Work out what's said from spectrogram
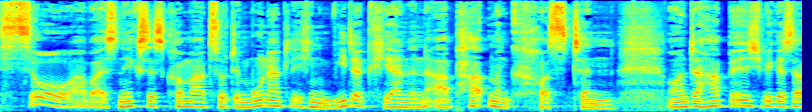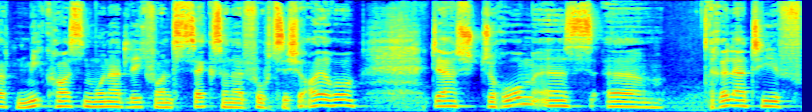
So, aber als nächstes kommen wir zu den monatlichen wiederkehrenden Apartmentkosten. Und da habe ich, wie gesagt, Mietkosten monatlich von 650 Euro. Der Strom ist äh, relativ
